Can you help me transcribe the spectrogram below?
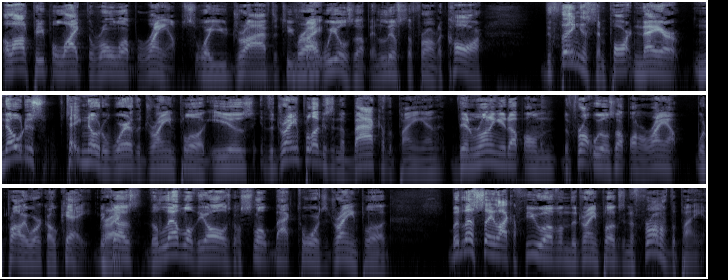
A lot of people like the roll up ramps where you drive the two front Right. wheels up and lifts the front of the car. The thing that's important there, notice, take note of where the drain plug is. If the drain plug is in the back of the pan, then running it up on the front wheels up on a ramp would probably work okay because the level of the oil is going to slope back towards the drain plug. But let's say like a few of them, the drain plug's in the front of the pan.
